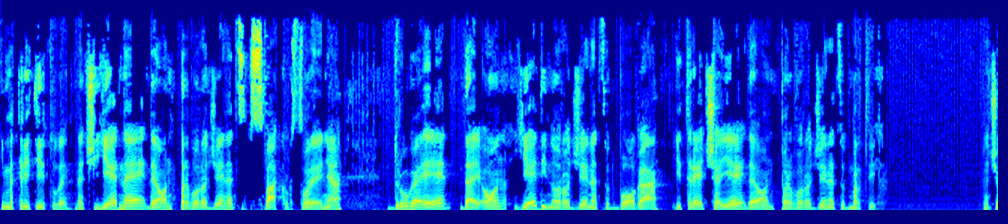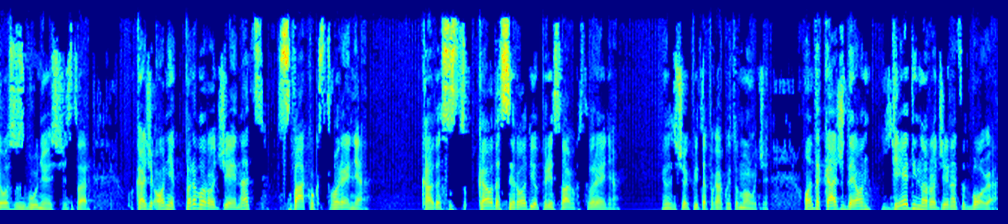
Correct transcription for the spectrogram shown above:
ima tri titule. Znači, jedna je da je on prvorođenac svakog stvorenja, druga je da je on jedino rođenac od Boga i treća je da je on prvorođenac od mrtvih. Znači, ovo su zbunjujuća stvar. Kaže, on je prvorođenac svakog stvorenja. Kao da, se, kao da se rodio prije svakog stvorenja. I onda se čovjek pita, pa kako je to moguće? Onda kaže da je on jedino rođenac od Boga.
